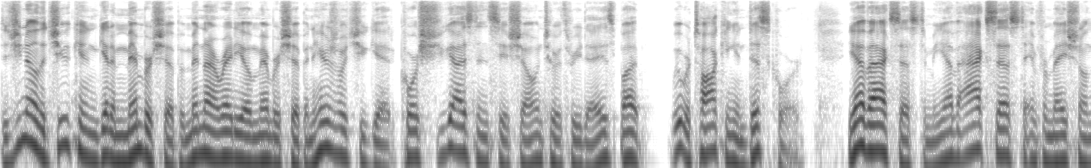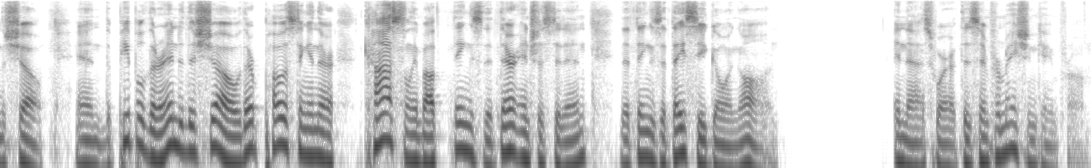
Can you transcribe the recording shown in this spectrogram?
Did you know that you can get a membership, a Midnight Radio membership? And here's what you get. Of course, you guys didn't see a show in two or three days, but we were talking in Discord. You have access to me. You have access to information on the show. And the people that are into the show, they're posting in there constantly about things that they're interested in, the things that they see going on. And that's where this information came from.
